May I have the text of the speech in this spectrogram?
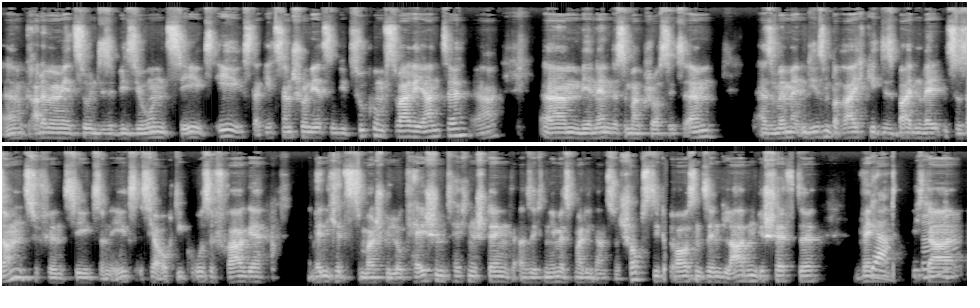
äh, gerade wenn wir jetzt so in diese Vision CXEX, da geht es dann schon jetzt in die Zukunftsvariante. Ja? Ähm, wir nennen das immer CrossXM. Also wenn man in diesem Bereich geht, diese beiden Welten zusammenzuführen, CX und EX, ist ja auch die große Frage, wenn ich jetzt zum Beispiel location-technisch denke, also ich nehme jetzt mal die ganzen Shops, die draußen sind, Ladengeschäfte, wenn ja. mhm. da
